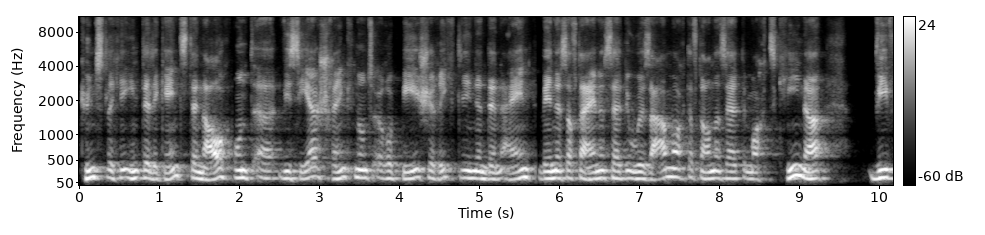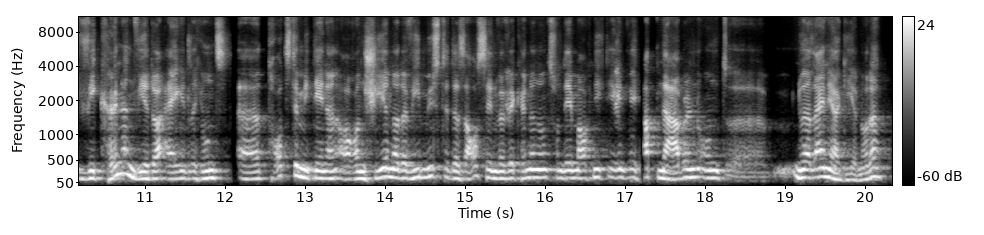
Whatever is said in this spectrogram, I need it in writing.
künstliche Intelligenz denn auch und äh, wie sehr schränken uns europäische Richtlinien denn ein, wenn es auf der einen Seite USA macht, auf der anderen Seite macht es China. Wie, wie können wir da eigentlich uns äh, trotzdem mit denen arrangieren oder wie müsste das aussehen? Weil wir können uns von dem auch nicht irgendwie abnabeln und äh, nur alleine agieren, oder?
